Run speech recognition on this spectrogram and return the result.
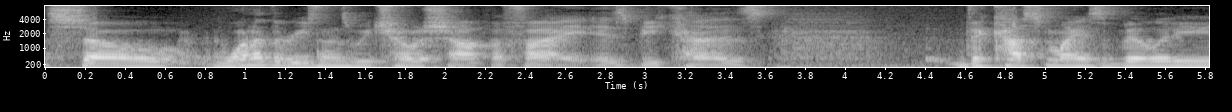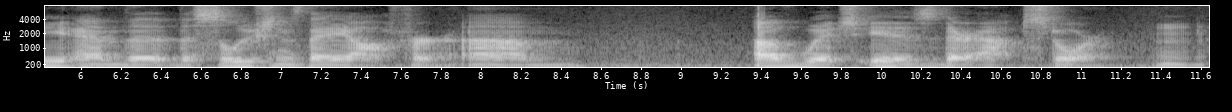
So one of the reasons we chose Shopify is because the customizability and the the solutions they offer, um, of which is their app store. Mm.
